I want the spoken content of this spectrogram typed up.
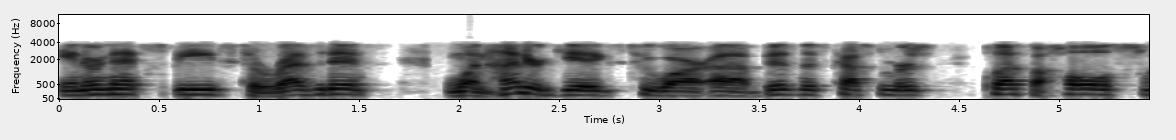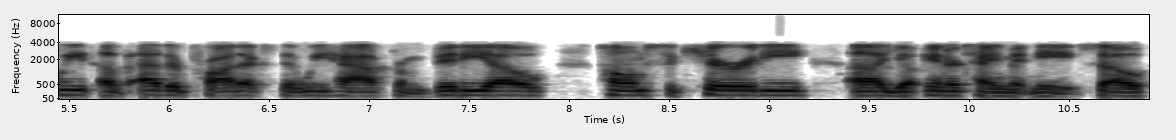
internet speeds to residents, 100 gigs to our uh, business customers, plus a whole suite of other products that we have from video, home security, uh, your entertainment needs. So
